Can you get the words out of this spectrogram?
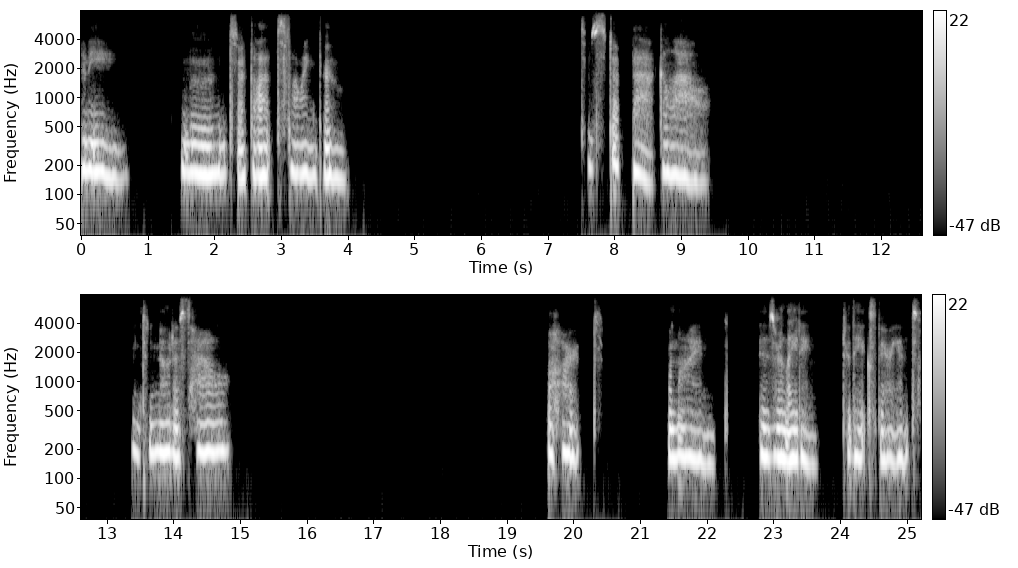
any moods or thoughts flowing through. Step back, allow, and to notice how the heart, the mind is relating to the experience.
